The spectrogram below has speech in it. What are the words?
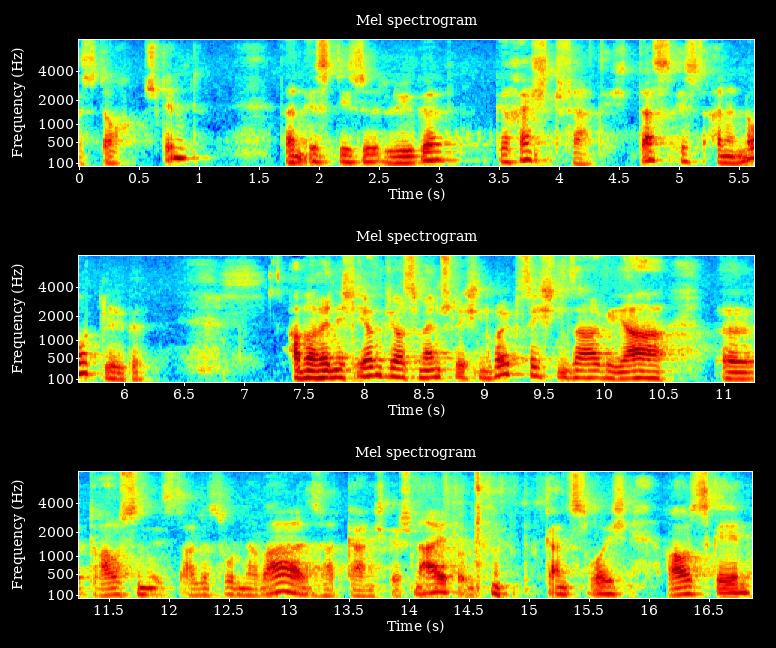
es doch stimmt, dann ist diese Lüge gerechtfertigt. Das ist eine Notlüge. Aber wenn ich irgendwie aus menschlichen Rücksichten sage, ja, äh, draußen ist alles wunderbar, es hat gar nicht geschneit und ganz ruhig rausgehen,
